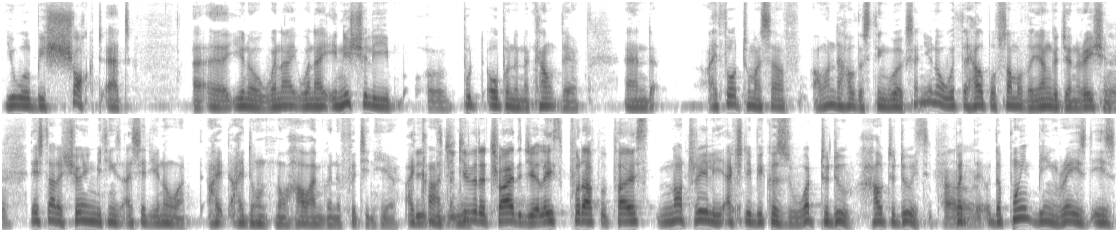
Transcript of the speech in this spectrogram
You will be shocked at, uh, uh, you know, when I when I initially uh, put open an account there, and I thought to myself, I wonder how this thing works. And you know, with the help of some of the younger generation, they started showing me things. I said, you know what? I, I don't know how I'm going to fit in here. I Did, can't. did you I give it a try? Did you at least put up a post? not really, actually, because what to do, how to do it. But the, the point being raised is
